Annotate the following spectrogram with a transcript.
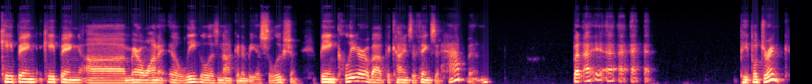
keeping keeping uh, marijuana illegal is not going to be a solution. Being clear about the kinds of things that happen, but I, I, I, people drink.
